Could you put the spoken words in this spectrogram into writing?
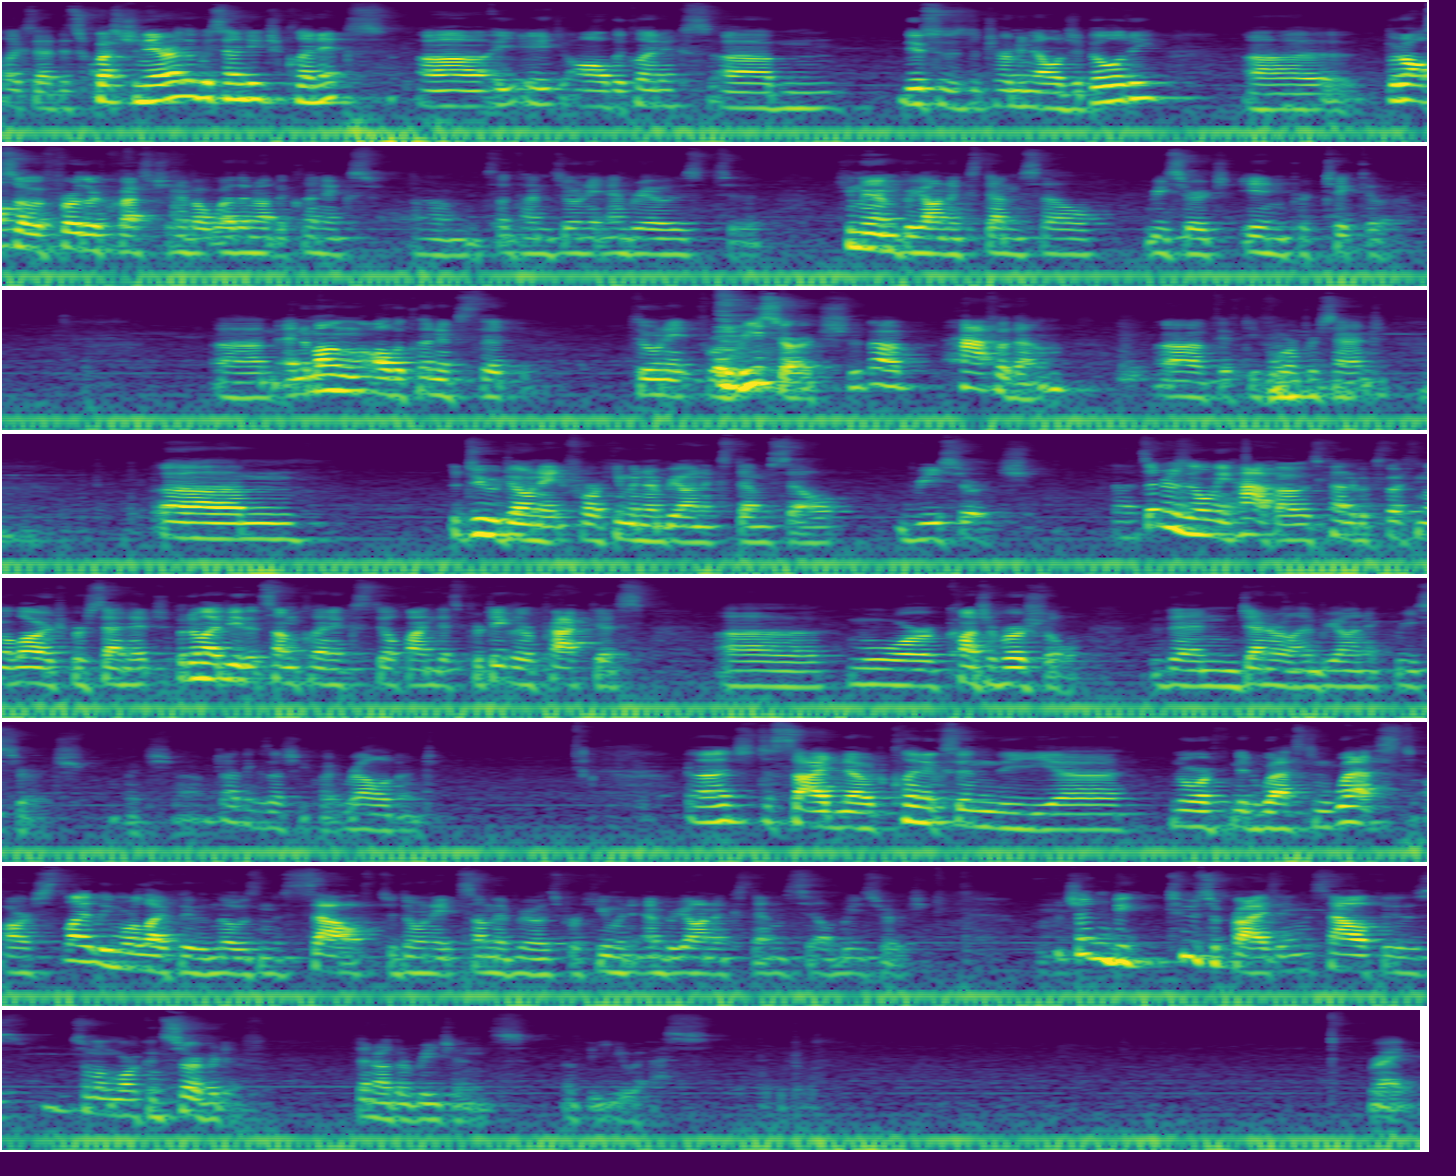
Like I said, this questionnaire that we send each clinics, uh, all the clinics, um, this is determine eligibility, uh, but also a further question about whether or not the clinics um, sometimes donate embryos to human embryonic stem cell research in particular. Um, and among all the clinics that donate for research, about half of them, uh, 54%, um, do donate for human embryonic stem cell research. Uh, it's interesting, only half. I was kind of expecting a large percentage, but it might be that some clinics still find this particular practice uh, more controversial than general embryonic research, which, uh, which I think is actually quite relevant. Uh, just a side note clinics in the uh, North, Midwest, and West are slightly more likely than those in the South to donate some embryos for human embryonic stem cell research. Which shouldn't be too surprising. The South is somewhat more conservative than other regions of the US. Right.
